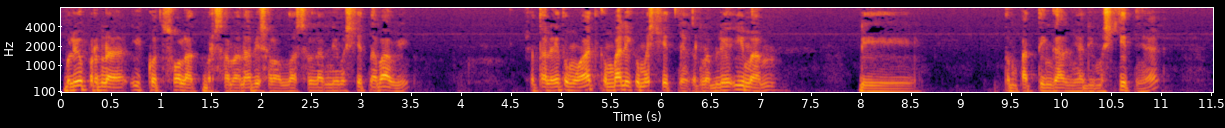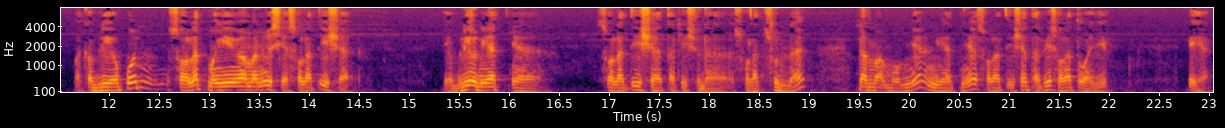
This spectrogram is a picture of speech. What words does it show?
beliau pernah ikut sholat bersama Nabi Shallallahu alaihi wasallam di Masjid Nabawi. Setelah itu Muad kembali ke masjidnya karena beliau imam di tempat tinggalnya di masjidnya. Maka beliau pun sholat mengimam manusia, sholat isya. Ya beliau niatnya sholat isya tapi sudah sholat sunnah. Dan makmumnya niatnya sholat isya tapi sholat wajib. Iya.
